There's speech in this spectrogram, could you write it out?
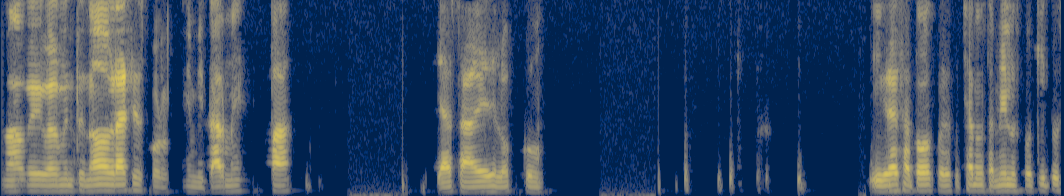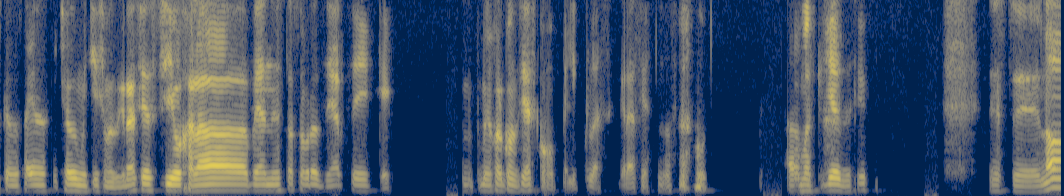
No, güey, igualmente, no, gracias por invitarme, pa. Ya sabes, loco. Y gracias a todos por escucharnos también, los poquitos que nos hayan escuchado. Muchísimas gracias. Y ojalá vean estas obras de arte que mejor conocidas como películas. Gracias. Nos vemos. ¿Algo más que quieres decir? Este, no,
